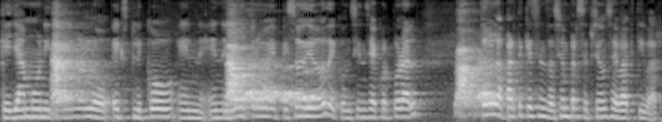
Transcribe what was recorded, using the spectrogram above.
que ya Moni también lo explicó en, en el otro episodio de conciencia corporal, toda la parte que es sensación, percepción se va a activar.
